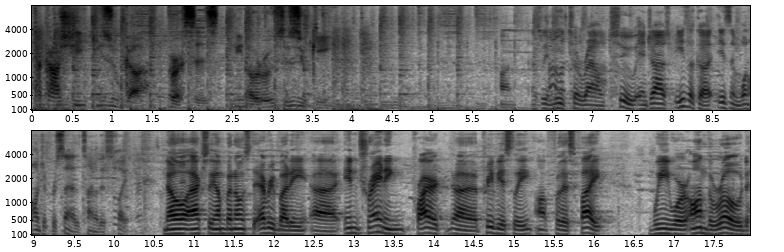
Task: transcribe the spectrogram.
Takashi Iizuka versus Minoru Suzuki. As we move to round two, and Josh, Iizuka isn't 100% at the time of this fight. No, actually, unbeknownst to everybody, uh, in training prior, uh, previously uh, for this fight, we were on the road,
